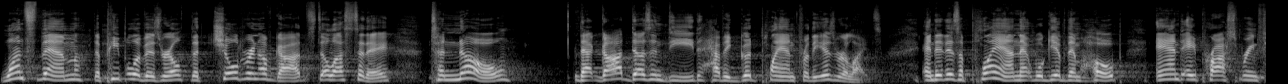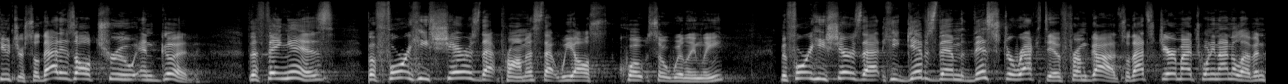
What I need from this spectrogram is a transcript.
wants them, the people of Israel, the children of God, still us today, to know that God does indeed have a good plan for the Israelites. And it is a plan that will give them hope and a prospering future. So that is all true and good. The thing is, before he shares that promise that we all quote so willingly, before he shares that, he gives them this directive from God. So that's Jeremiah 29 11.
